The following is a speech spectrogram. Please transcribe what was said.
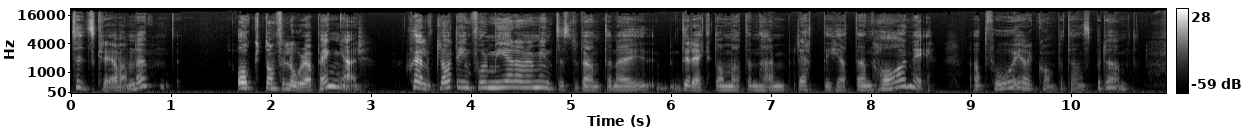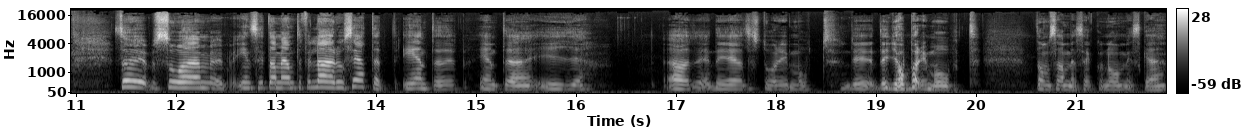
tidskrävande och de förlorar pengar. Självklart informerar de inte studenterna direkt om att den här rättigheten har ni att få er kompetens bedömd. Så, så ehm, incitamentet för lärosätet är inte, är inte i, ja, det, det står emot, det, det jobbar emot de samhällsekonomiska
